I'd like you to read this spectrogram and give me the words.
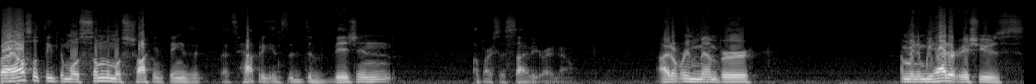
But I also think the most, some of the most shocking things that, that's happening is the division of our society right now. I don't remember. I mean, we had our issues,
